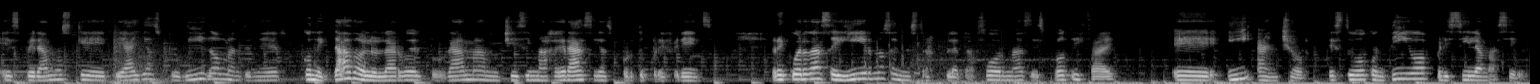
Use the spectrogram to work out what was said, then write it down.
Esperamos que te hayas podido mantener conectado a lo largo del programa. Muchísimas gracias por tu preferencia. Recuerda seguirnos en nuestras plataformas de Spotify eh, y Anchor. Estuvo contigo Priscila Macedo.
